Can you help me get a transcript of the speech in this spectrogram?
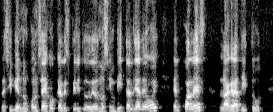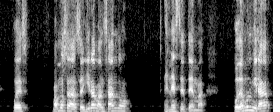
recibiendo un consejo que el Espíritu de Dios nos invita el día de hoy, el cual es la gratitud. Pues vamos a seguir avanzando en este tema. Podemos mirar,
